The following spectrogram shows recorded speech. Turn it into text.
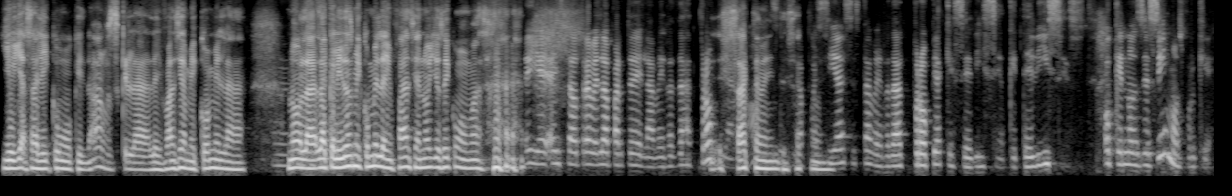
Y yo ya salí como que, no, pues que la, la infancia me come la. No, la, la calidez me come la infancia, ¿no? Yo soy como más. Y ahí está otra vez la parte de la verdad propia. ¿no? Exactamente, Entonces, La exactamente. poesía es esta verdad propia que se dice o que te dices o que nos decimos, porque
